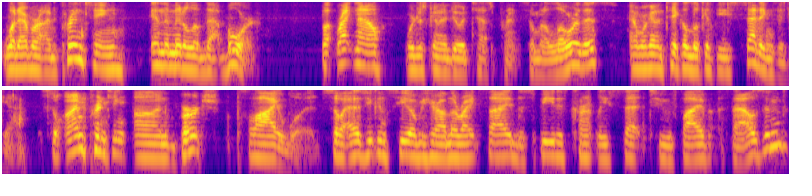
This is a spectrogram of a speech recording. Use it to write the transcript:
whatever I'm printing in the middle of that board. But right now, we're just going to do a test print. So I'm going to lower this and we're going to take a look at these settings again. So I'm printing on birch plywood. So as you can see over here on the right side, the speed is currently set to 5,000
